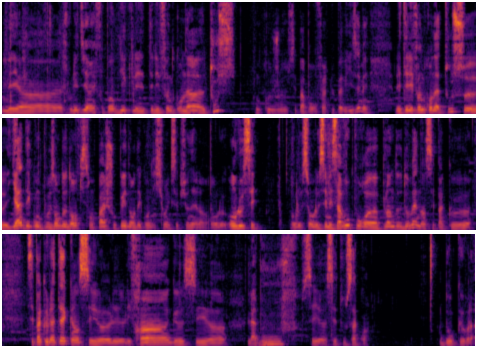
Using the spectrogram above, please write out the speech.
Mais je vous l'ai dit, hein, il ne faut pas oublier que les téléphones qu'on a tous, donc euh, je sais pas pour vous faire culpabiliser, mais les téléphones qu'on a tous, il euh, y a des composants dedans qui sont pas chopés dans des conditions exceptionnelles. Hein. On, le, sait, on le sait, on le sait. Mais ça vaut pour euh, plein de domaines. Hein. C'est pas que c'est pas que la tech. Hein. C'est les, fringues, c'est la bouffe, c'est tout ça quoi. Donc euh, voilà.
